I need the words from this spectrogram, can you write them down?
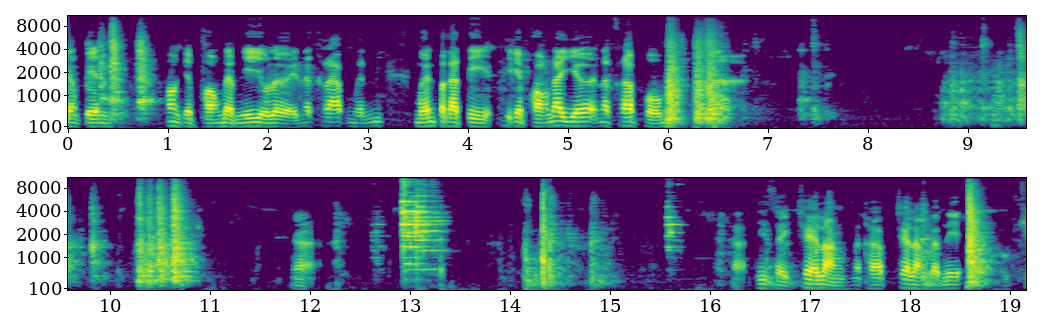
ยังเป็น ห้องเก็บของแบบนี้อยู่เลยนะครับ เหมือนเหมือนปกติที่เก็บของได้เยอะนะครับ ผมอ่าที่ใส่แช่ลังนะครับ แช่ลังแบบนี้ โอเค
